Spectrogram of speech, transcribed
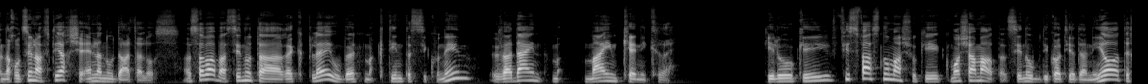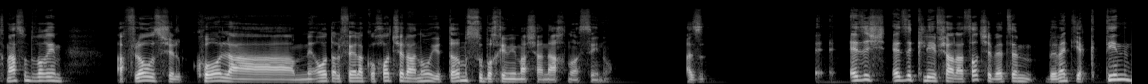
אנחנו רוצים להבטיח שאין לנו data loss. אז סבבה, עשינו את ה replay, הוא באמת מקטין את הסיכונים, ועדיין, מה אם כן יקרה? כאילו, כי פספסנו משהו, כי כמו שאמרת, עשינו בדיקות ידניות, הכנסנו דברים. ה flows של כל המאות אלפי לקוחות שלנו יותר מסובכים ממה שאנחנו עשינו. אז איזה, איזה כלי אפשר לעשות שבעצם באמת יקטין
